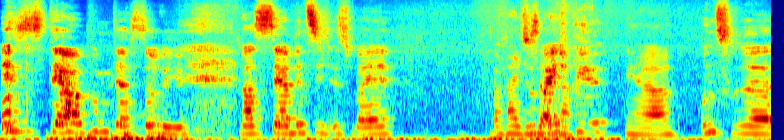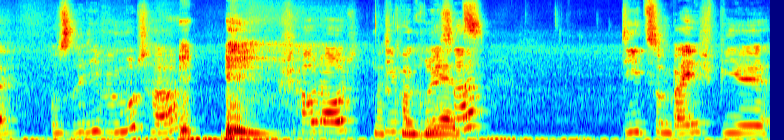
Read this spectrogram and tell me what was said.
ist der Punkt der Story. Was sehr witzig ist, weil weil zum das einfach, Beispiel ja, unsere, unsere liebe Mutter, Shoutout, was liebe Grüße, jetzt? die zum Beispiel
